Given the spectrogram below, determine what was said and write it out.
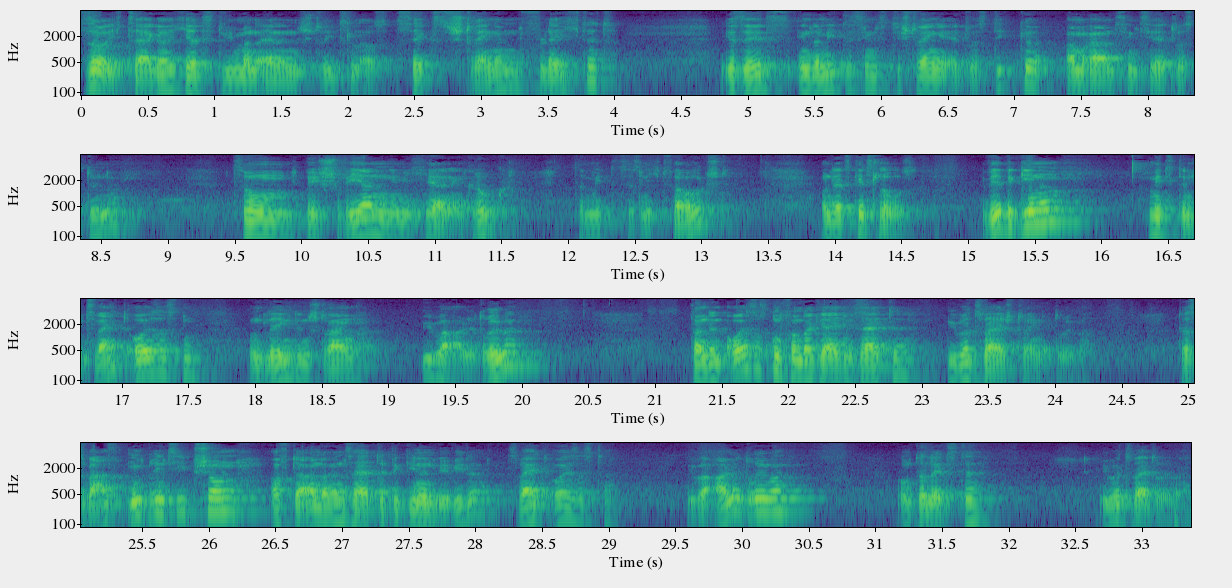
So, ich zeige euch jetzt, wie man einen Striezel aus sechs Strängen flechtet. Ihr seht, in der Mitte sind die Stränge etwas dicker, am Rand sind sie etwas dünner. Zum Beschweren nehme ich hier einen Krug, damit es nicht verrutscht. Und jetzt geht's los. Wir beginnen mit dem zweitäußersten und legen den Strang über alle drüber. Dann den äußersten von der gleichen Seite über zwei Stränge drüber. Das war's im Prinzip schon. Auf der anderen Seite beginnen wir wieder. Zweitäußerster über alle drüber und der letzte über zwei drüber.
